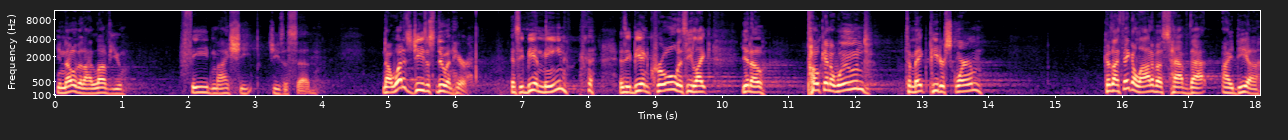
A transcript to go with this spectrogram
You know that I love you. Feed my sheep, Jesus said. Now, what is Jesus doing here? Is he being mean? is he being cruel? Is he like, you know, poking a wound to make Peter squirm? Because I think a lot of us have that idea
